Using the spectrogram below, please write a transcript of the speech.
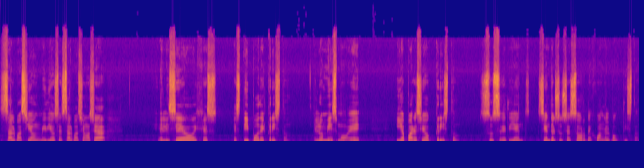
Salvación, mi Dios es salvación. O sea, Eliseo es, tipo de Cristo. Lo mismo, eh, y apareció Cristo siendo el sucesor de Juan el Bautista.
